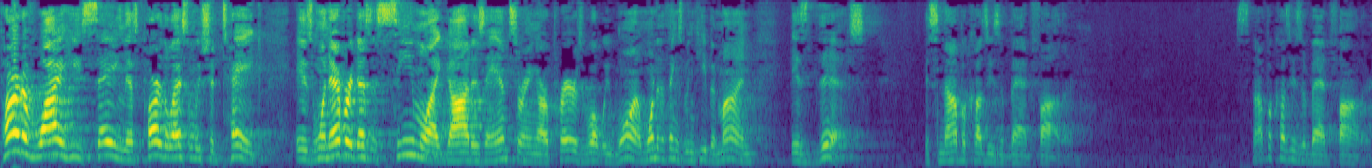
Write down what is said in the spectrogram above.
Part of why he's saying this, part of the lesson we should take, is whenever it doesn't seem like God is answering our prayers of what we want, one of the things we can keep in mind is this. It's not because he's a bad father. It's not because he's a bad father.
